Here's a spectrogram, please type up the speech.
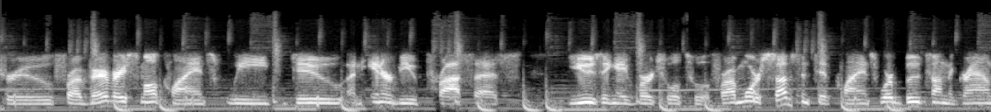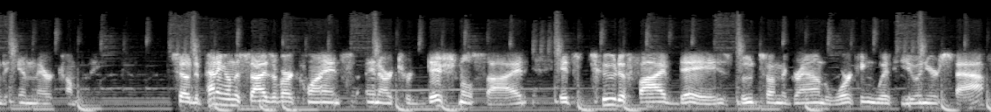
through for our very very small clients we do an interview process using a virtual tool. For our more substantive clients we're boots on the ground in their company. So depending on the size of our clients in our traditional side it's two to five days boots on the ground working with you and your staff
